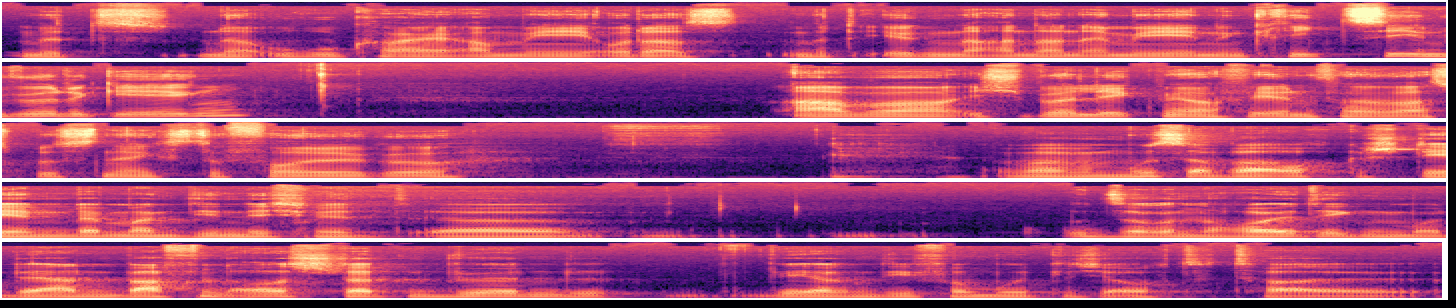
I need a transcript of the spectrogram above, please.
mit einer Urukai-Armee oder mit irgendeiner anderen Armee in den Krieg ziehen würde gegen. Aber ich überlege mir auf jeden Fall was bis nächste Folge. Aber man muss aber auch gestehen, wenn man die nicht mit äh, unseren heutigen modernen Waffen ausstatten würden, wären die vermutlich auch total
